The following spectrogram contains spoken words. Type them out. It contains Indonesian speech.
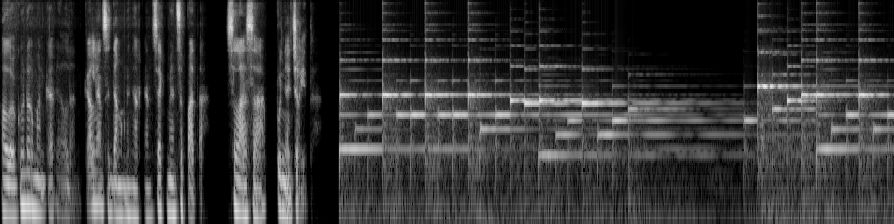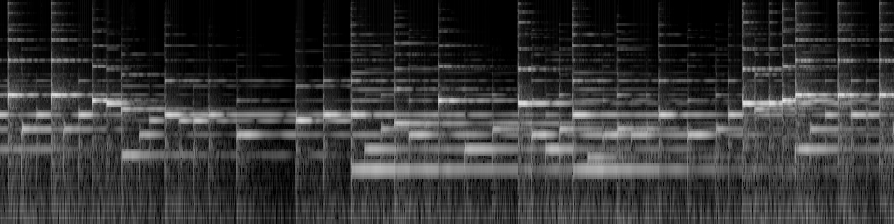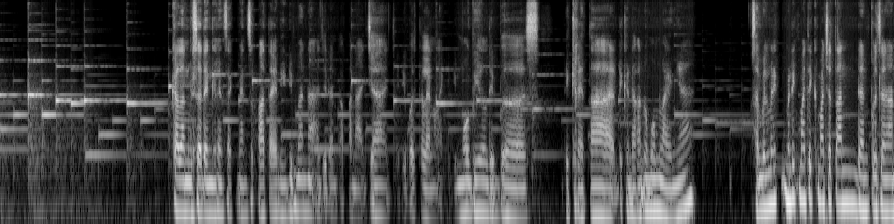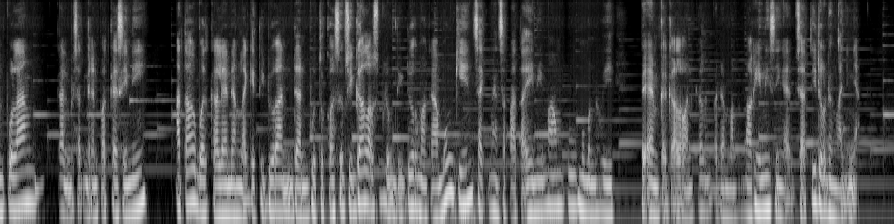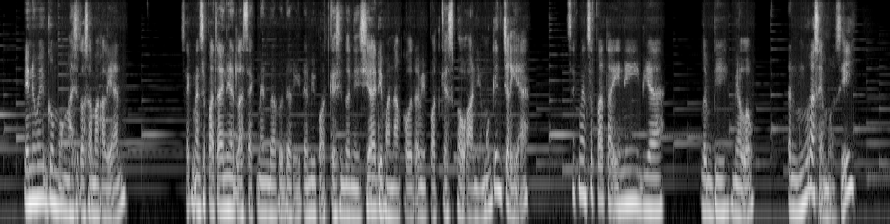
Halo, gue Norman Karel dan kalian sedang mendengarkan segmen Sepatah, Selasa Punya Cerita. Kalian bisa dengerin segmen sepatah ini di mana aja dan kapan aja. Jadi buat kalian yang lagi di mobil, di bus, di kereta, di kendaraan umum lainnya, sambil menikmati kemacetan dan perjalanan pulang, kalian bisa dengerin podcast ini. Atau buat kalian yang lagi tiduran dan butuh konsumsi galau sebelum tidur, maka mungkin segmen sepatah ini mampu memenuhi PM kegalauan kalian pada malam hari ini sehingga bisa tidur dengan nyenyak. Anyway, gue mau ngasih tau sama kalian, Segmen sepatah ini adalah segmen baru dari Dami Podcast Indonesia, di mana kalau Dami Podcast bawaannya mungkin ceria, segmen sepatah ini dia lebih mellow dan menguras emosi,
